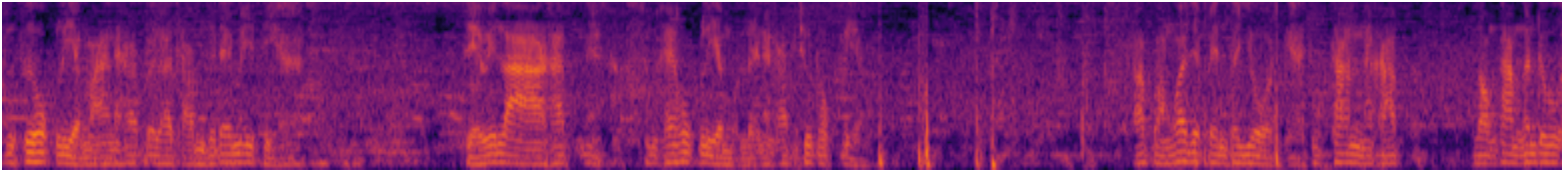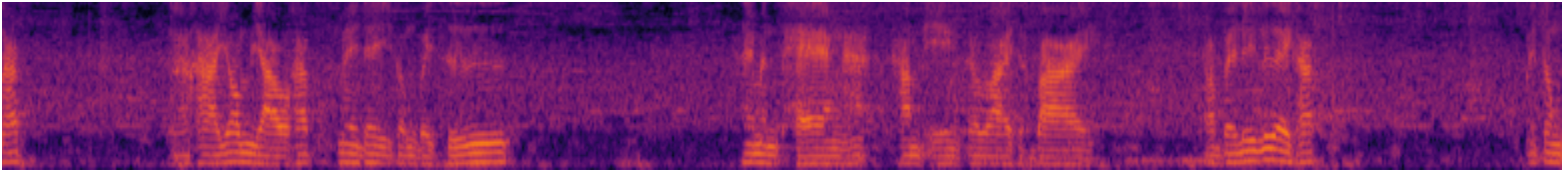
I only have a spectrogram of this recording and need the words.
ต้องซื้อหกเหลี่ยมมานะครับ เวลาทำจะได้ไม่เสียเสียเวลาครับเนี่ยต้องใช้หกเหลี่ยมหมดเลยนะครับ ชุดหกเหลี่ยม ครับหวังว่าจะเป็นประโยชน์แก่ทุกท่านนะครับ ลองทำกันดูครับ ราคาย่อมเยาครับ ไม่ได้ต้องไปซื้อ ให้มันแพงฮะทำเองสบายสบายทำไปเรื่อยๆครับ ไม่ต้อง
